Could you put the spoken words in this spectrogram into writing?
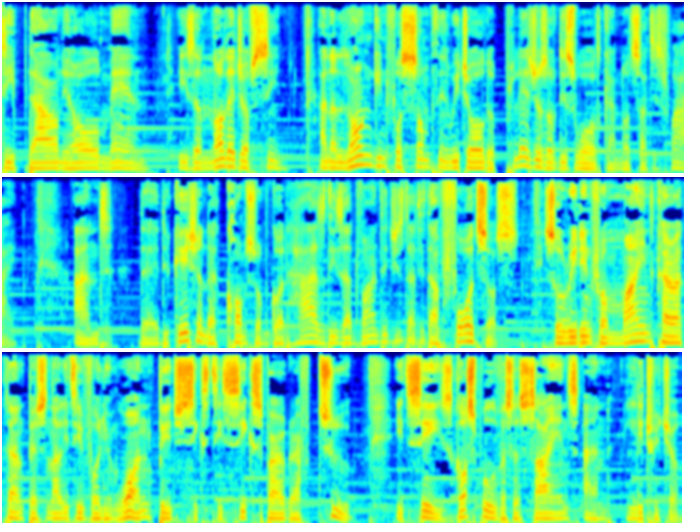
Deep down in all men is a knowledge of sin and a longing for something which all the pleasures of this world cannot satisfy. And the education that comes from God has these advantages that it affords us. So, reading from Mind, Character, and Personality, Volume 1, page 66, paragraph 2, it says Gospel versus Science and Literature.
